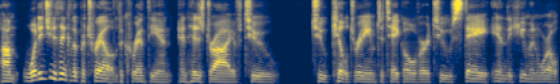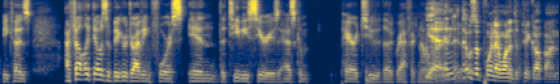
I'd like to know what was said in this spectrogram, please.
Um, what did you think of the portrayal of the Corinthian and his drive to to kill Dream, to take over, to stay in the human world? Because I felt like that was a bigger driving force in the TV series as compared to the graphic novel. Yeah, and that was a point I wanted to pick up on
